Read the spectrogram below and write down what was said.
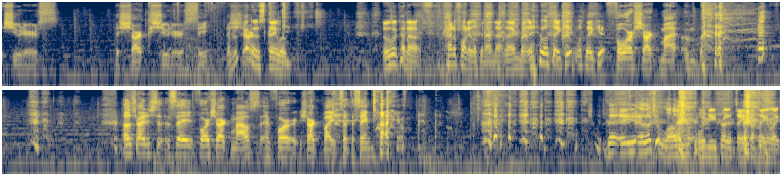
shooters. The shark shooters. See, the I'm just shark. kind of staying with. Those are kind of kind of funny looking on that thing, but we'll take it. We'll take it. Four shark my. Um, I was trying to say four shark mouse and four shark bites at the same time. The, uh, don't you love when you try to say something like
